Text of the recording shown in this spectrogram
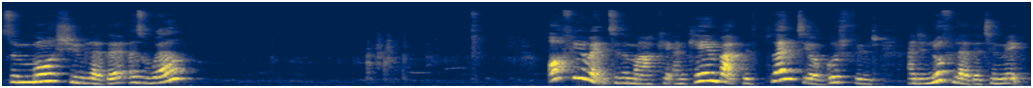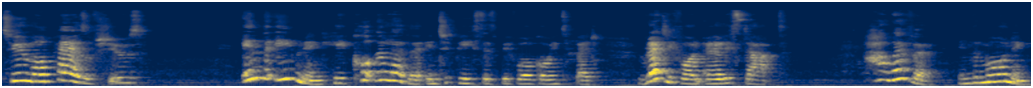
some more shoe leather as well. Went to the market and came back with plenty of good food and enough leather to make two more pairs of shoes. In the evening, he cut the leather into pieces before going to bed, ready for an early start. However, in the morning,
